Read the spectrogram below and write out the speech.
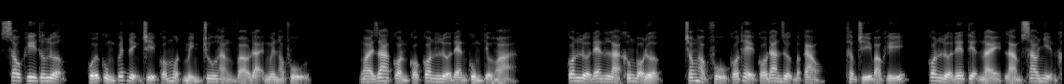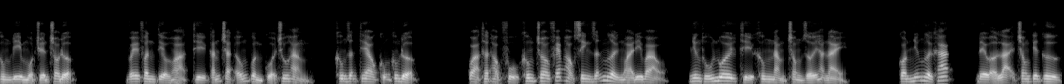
sau khi thương lượng, cuối cùng quyết định chỉ có một mình chu hằng vào đại nguyên học phủ. Ngoài ra còn có con lửa đen cùng tiểu hỏa. Con lửa đen là không bỏ được, trong học phủ có thể có đan dược bậc cao, thậm chí bảo khí, con lửa đê tiện này làm sao nhịn không đi một chuyến cho được. Về phần tiểu hỏa thì cắn chặt ống quần của chu hằng, không dẫn theo cũng không được quả thật học phủ không cho phép học sinh dẫn người ngoài đi vào, nhưng thú nuôi thì không nằm trong giới hạn này. Còn những người khác đều ở lại trong tiên cư,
